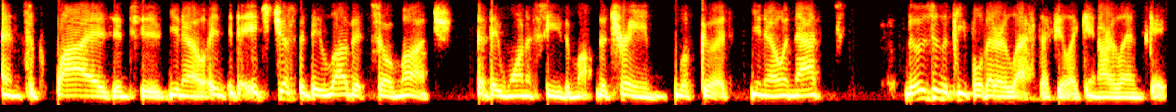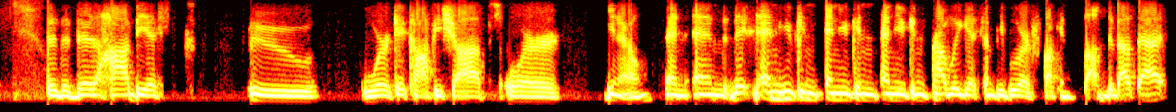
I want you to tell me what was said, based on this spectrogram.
and supplies into, you know, it, it's just that they love it so much that they want to see the, the train look good, you know, and that's, those are the people that are left, I feel like, in our landscape. They're the, they're the hobbyists who work at coffee shops or you know, and and and you can and you can and you can probably get some people who are fucking bummed about that,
